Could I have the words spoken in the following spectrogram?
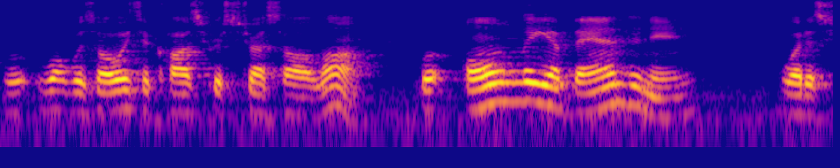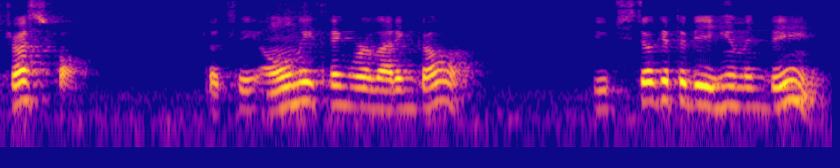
what was always a cause for stress all along. We're only abandoning what is stressful. That's the only thing we're letting go of. You still get to be a human being.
